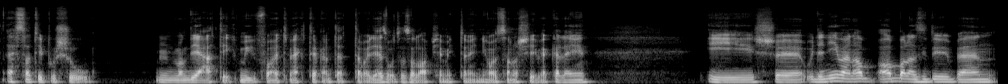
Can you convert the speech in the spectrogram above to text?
ezt a típusú úgymond játék műfajt megteremtette, vagy ez volt az alapja, mint a 80-as évek elején. És ugye nyilván ab, abban az időben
